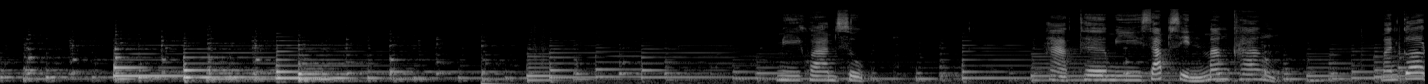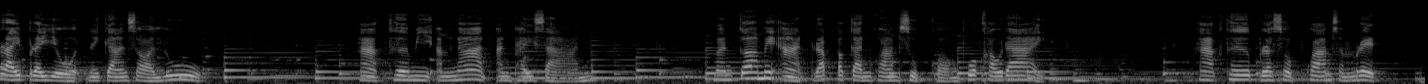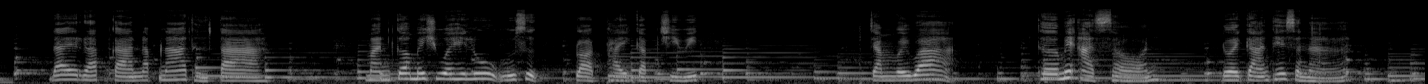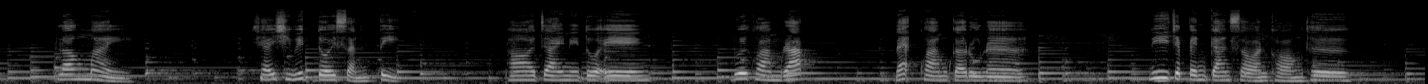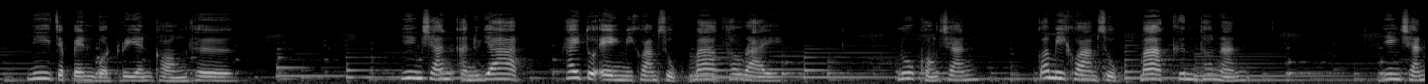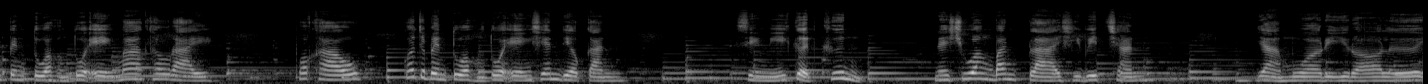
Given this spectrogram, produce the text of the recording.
มีความสุข หากเธอมีทรัพย์สินมั่งคั่ง มันก็ไร้ประโยชน์ในการสอนลูก หากเธอมีอำนาจอันไพศาล มันก็ไม่อาจรับประกันความสุขของพวกเขาได้ หากเธอประสบความสำเร็จ ได้รับการนับหน้าถือตา มันก็ไม่ช่วยให้ลูกรู้สึกปลอดภัยกับชีวิตจำไว้ว่า เธอไม่อาจสอน โดยการเทศนา ลองใหม่ ใช้ชีวิตโดยสันติ พอใจในตัวเอง ด้วยความรัก และความการุณา นี่จะเป็นการสอนของเธอ นี่จะเป็นบทเรียนของเธอ ยิ่งฉันอนุญาตให้ตัวเองมีความสุขมากเท่าไหร่ลูกของฉันก็มีความสุขมากขึ้นเท่านั้น ยิ่งฉันเป็นตัวของตัวเองมากเท่าไหร่พวกเขาก็จะเป็นตัวของตัวเองเช่นเดียวกัน สิ่งนี้เกิดขึ้นในช่วงบั้นปลายชีวิตฉัน อย่ามัวรีรอเลย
